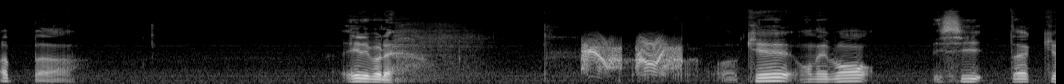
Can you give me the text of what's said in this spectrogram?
Hop. Et les volets. Ok, on est bon. Ici, tac.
